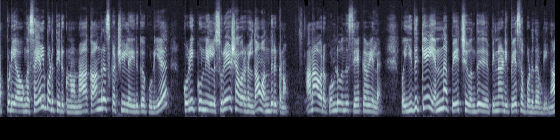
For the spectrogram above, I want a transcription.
அப்படி அவங்க செயல்படுத்தி இருக்கணும்னா காங்கிரஸ் கட்சியில் இருக்கக்கூடிய கொடிக்குன்னில் சுரேஷ் அவர்கள் தான் வந்திருக்கணும். ஆனால் அவரை கொண்டு வந்து சேர்க்கவே இல்லை. இப்போ இதுக்கே என்ன பேச்சு வந்து பின்னாடி பேசப்படுது அப்படின்னா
